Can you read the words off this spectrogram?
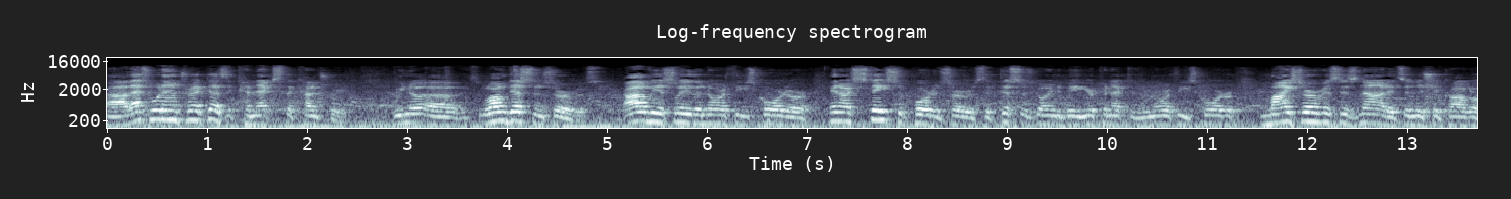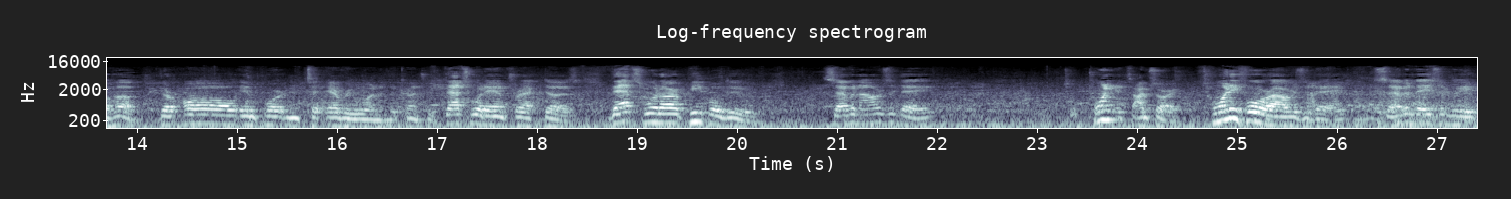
Uh, that's what Amtrak does. It connects the country. We know uh, long distance service. Obviously, the Northeast Corridor and our state-supported service. That this is going to be. You're connected to the Northeast Corridor. My service is not. It's in the Chicago hub. They're all important to everyone in the country. That's what Amtrak does. That's what our people do. Seven hours a day. Twenty. I'm sorry. 24 hours a day, seven days a week,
